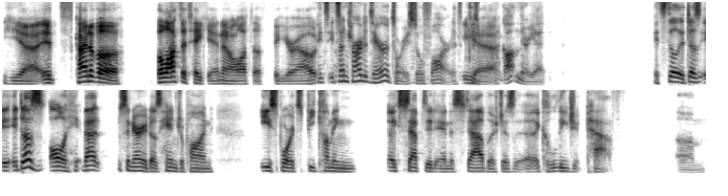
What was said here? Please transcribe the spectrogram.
Yeah, it's kind of a a lot to take in and a lot to figure out. it's it's uncharted territory so far. It's because we haven't gotten there yet. It's still it does it, it does all that scenario does hinge upon esports becoming accepted and established as a, a collegiate path. Um,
